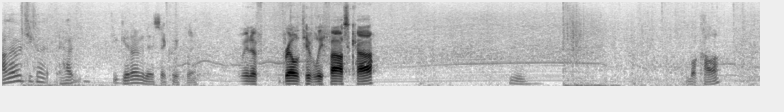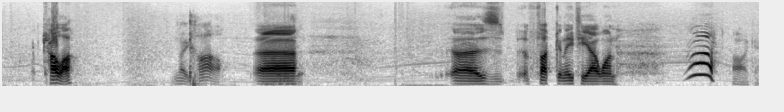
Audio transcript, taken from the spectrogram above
How the hell did you go? How did you get over there so quickly? I'm in a relatively fast car. Hmm. What color? Colour. No car. Uh, what is it? uh, fucking ETR one. Ah, Oh, okay.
